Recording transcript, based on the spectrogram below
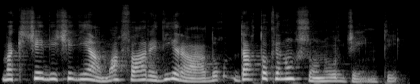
ma che ci decidiamo a fare di rado dato che non sono urgenti.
